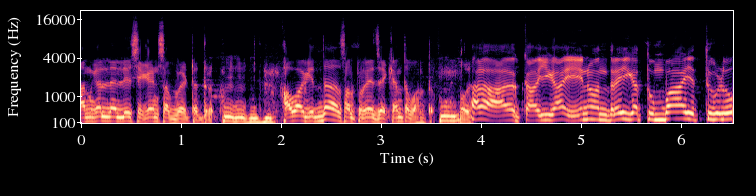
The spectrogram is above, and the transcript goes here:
ಆನ್ಗಲ್ನಲ್ಲಿ ಸೆಕೆಂಡ್ ಸಬ್ ಇಟ್ಟಿದ್ರು. ಅವಾಗಿದ್ದ ಸ್ವಲ್ಪ ರೇಜ್ ಅಂತ ಬಂತು. ಈಗ ಏನು ಅಂದ್ರೆ ಈಗ ತುಂಬಾ ಎತ್ತುಗಳು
